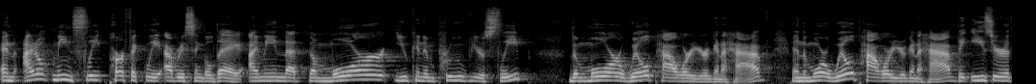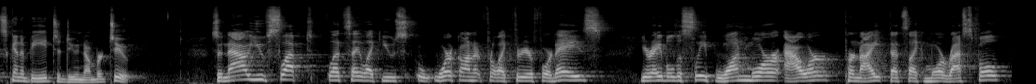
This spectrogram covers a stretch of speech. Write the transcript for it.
and I don't mean sleep perfectly every single day. I mean that the more you can improve your sleep, the more willpower you're going to have. And the more willpower you're going to have, the easier it's going to be to do number two. So now you've slept, let's say, like you work on it for like three or four days. You're able to sleep one more hour per night that's like more restful.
